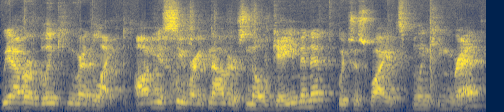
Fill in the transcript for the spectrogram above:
we have our blinking red light. Obviously right now there's no game in it, which is why it's blinking red,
